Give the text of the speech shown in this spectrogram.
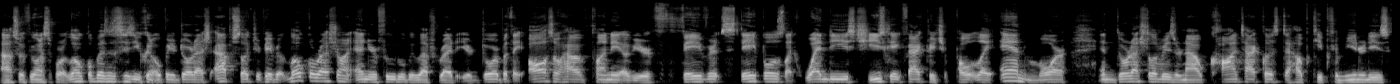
Uh, so if you want to support local businesses, you can open your DoorDash app, select your favorite local restaurant, and your food will be left right at your door. But they also have plenty of your favorite staples like Wendy's, Cheesecake Factory, Chipotle, and more. And DoorDash deliveries are now contactless to help keep communities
